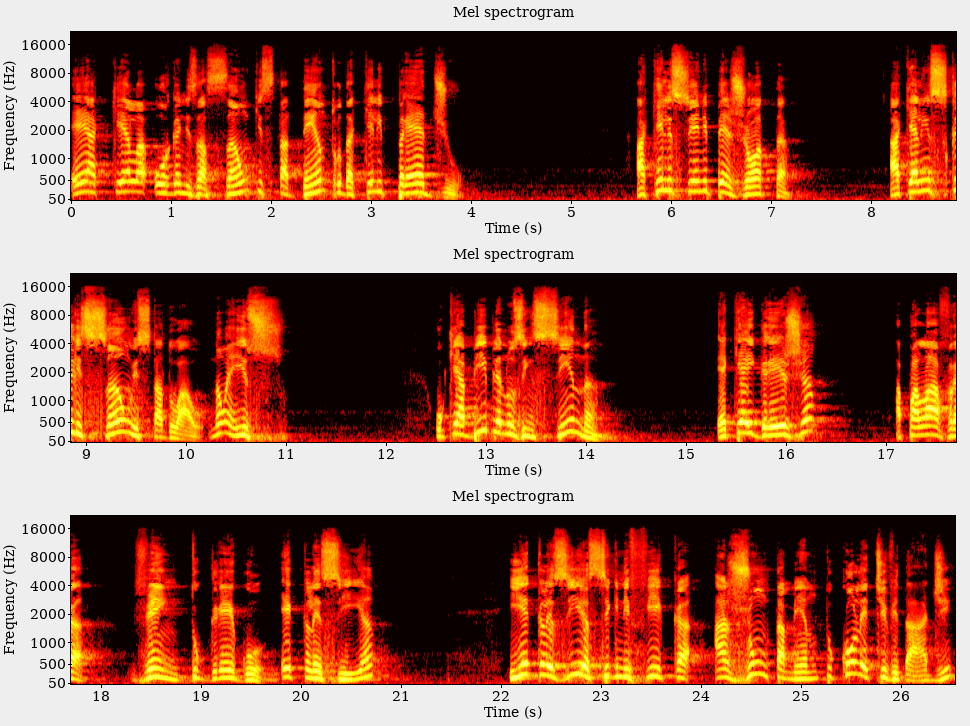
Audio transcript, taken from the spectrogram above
é aquela organização que está dentro daquele prédio, aquele CNPJ, aquela inscrição estadual. Não é isso. O que a Bíblia nos ensina é que a igreja, a palavra vem do grego eclesia, e eclesia significa ajuntamento, coletividade.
